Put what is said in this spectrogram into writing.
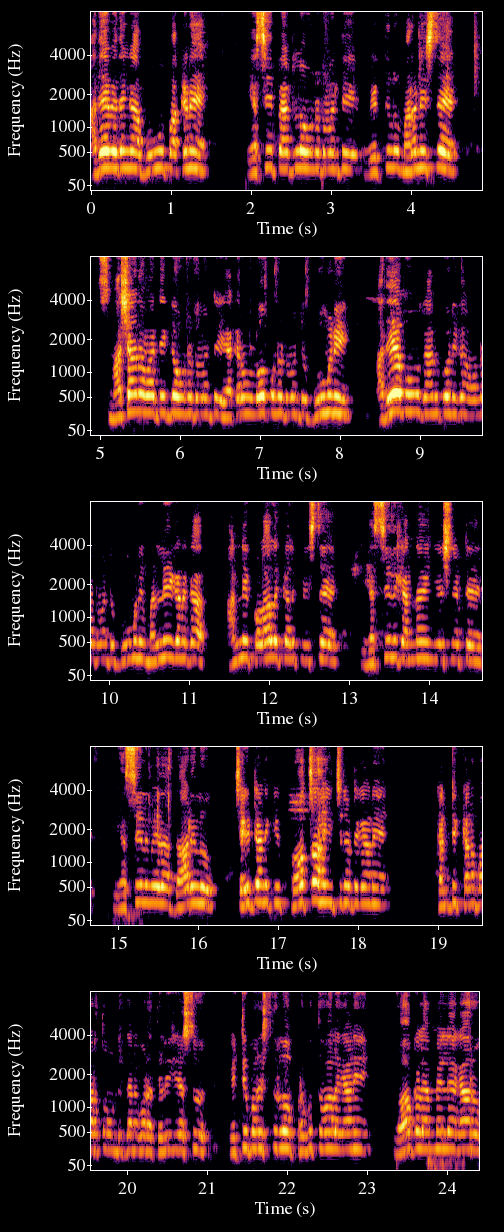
అదేవిధంగా ఆ భూమి పక్కనే ఎస్సీ పేటలో ఉన్నటువంటి వ్యక్తులు మరణిస్తే శ్మశాన వాటిగా ఉన్నటువంటి ఎకరం లోపు ఉన్నటువంటి భూమిని అదే భూమి కానుకోనిగా ఉన్నటువంటి భూమిని మళ్ళీ కనుక అన్ని కులాలకు కలిపి ఇస్తే ఎస్సీలకి అన్యాయం చేసినట్టే ఎస్సీల మీద దాడులు చేయటానికి ప్రోత్సాహం ఇచ్చినట్టుగానే కంటికి కనపడుతూ ఉంటుందని కూడా తెలియజేస్తూ ఎట్టి పరిస్థితుల్లో ప్రభుత్వాలు కానీ లోకల్ ఎమ్మెల్యే గారు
